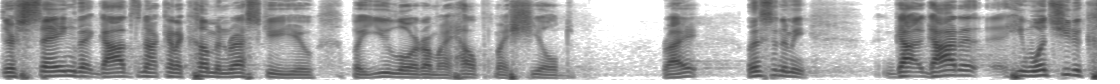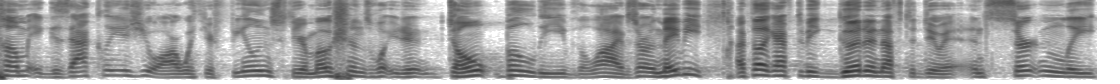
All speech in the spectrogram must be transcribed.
They're saying that God's not going to come and rescue you, but you, Lord, are my help, my shield, right? Listen to me. God, God, uh, He wants you to come exactly as you are with your feelings, with your emotions, what you're doing. Don't believe the lies. Or maybe I feel like I have to be good enough to do it, and certainly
